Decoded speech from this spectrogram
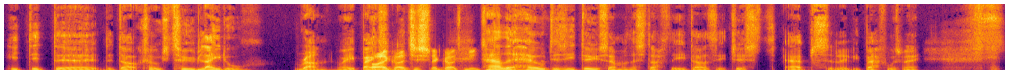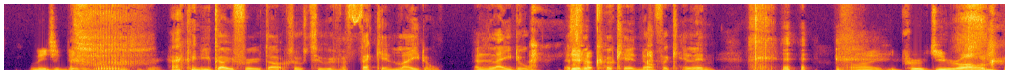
he did the the Dark Souls two ladle run where he Oh, basically that guy's just that guy's mental. how the hell does he do some of the stuff that he does? It just absolutely baffles me. legendary, legendary. How can you go through Dark Souls 2 with a feckin' ladle? A ladle. It's Yeah. for cooking, not for killing. Oh, he proved you wrong.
